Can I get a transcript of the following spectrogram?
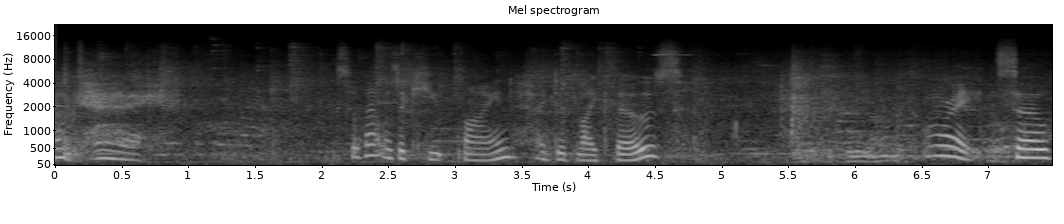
Okay. So that was a cute find. I did like those. All right, so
